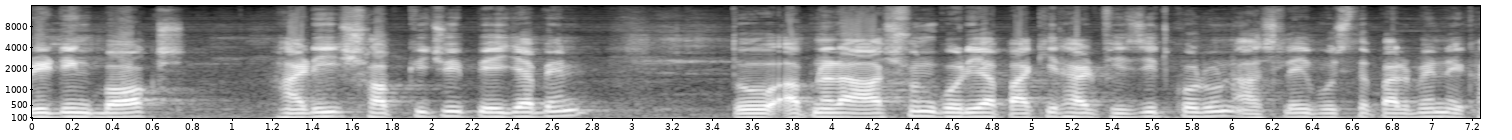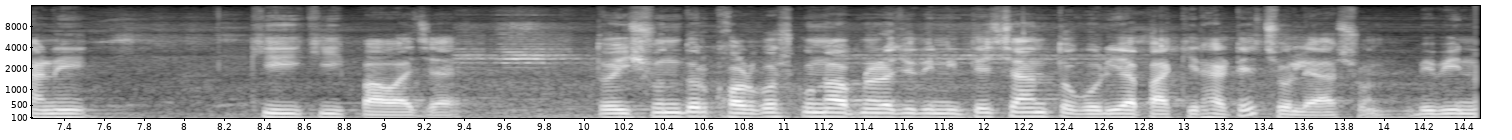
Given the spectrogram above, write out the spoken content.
ব্রিডিং বক্স, হাঁড়ি সব কিছুই পেয়ে যাবেন। তো আপনারা আসুন গড়িয়া পাখির হাট ভিজিট করুন, আসলেই বুঝতে পারবেন এখানে কি কি পাওয়া যায়। তো এই সুন্দর খরগোশগুলো আপনারা যদি নিতে চান, তো গড়িয়া পাখির হাটে চলে আসুন। বিভিন্ন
